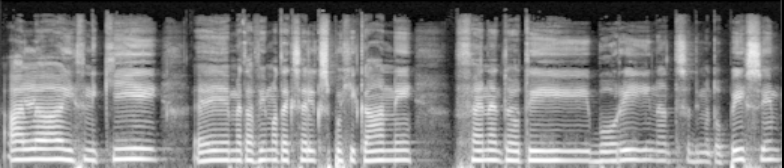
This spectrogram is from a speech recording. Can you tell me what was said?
αλλά η εθνική ε, με τα βήματα εξέλιξης που έχει κάνει φαίνεται ότι μπορεί να τις αντιμετωπίσει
